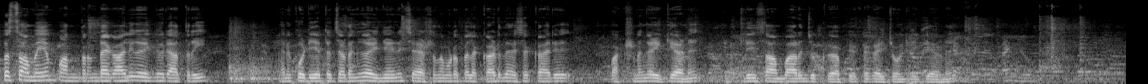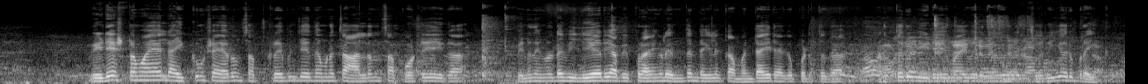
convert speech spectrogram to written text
ഇപ്പം സമയം പന്ത്രണ്ടേകാൽ കഴിഞ്ഞു രാത്രി. അങ്ങനെ കൊടിയേറ്റ ചടങ്ങ് കഴിഞ്ഞതിന് ശേഷം നമ്മുടെ പാലക്കാട് ദേശക്കാർ ഭക്ഷണം കഴിക്കുകയാണ്. ഇഡ്ഡലിയും സാമ്പാറും ചുക്ക് കാപ്പിയൊക്കെ കഴിച്ചുകൊണ്ടിരിക്കുകയാണ് വീഡിയോ ഇഷ്ടമായ ലൈക്കും ഷെയറും സബ്സ്ക്രൈബും ചെയ്ത് നമ്മുടെ ചാനലൊന്ന് സപ്പോർട്ട് ചെയ്യുക. പിന്നെ നിങ്ങളുടെ വിലയേറിയ അഭിപ്രായങ്ങൾ എന്തുണ്ടെങ്കിലും കമന്റായി രേഖപ്പെടുത്തുക. അടുത്തൊരു വീഡിയോയുമായി വരുന്നത് വരെ ചെറിയൊരു ബ്രേക്ക്.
